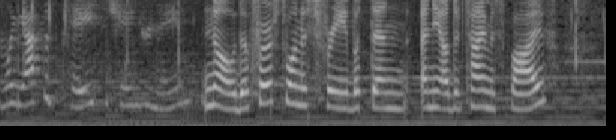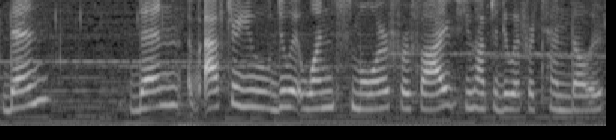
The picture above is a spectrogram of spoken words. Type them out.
Well, you have to pay to change your name. No, the first one is free, but then any other time is five. Then, then after you do it once more for five, you have to do it for ten dollars.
